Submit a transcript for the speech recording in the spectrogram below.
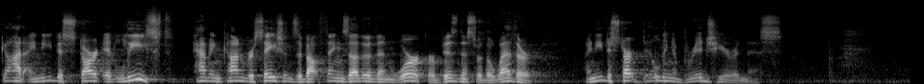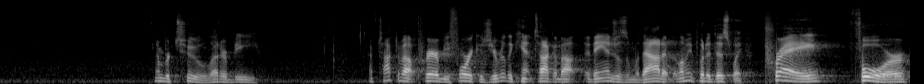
God, I need to start at least having conversations about things other than work or business or the weather. I need to start building a bridge here in this. Number two, letter B. I've talked about prayer before because you really can't talk about evangelism without it, but let me put it this way pray for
